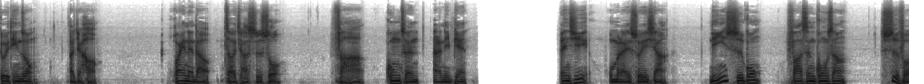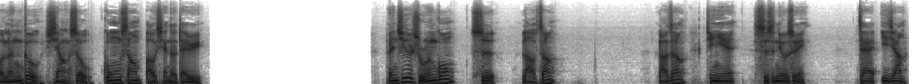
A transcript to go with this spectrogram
各位听众，大家好，欢迎来到造假师说法工程案例篇。本期我们来说一下，临时工发生工伤是否能够享受工伤保险的待遇。本期的主人公是老张。老张今年四十六岁，在一家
